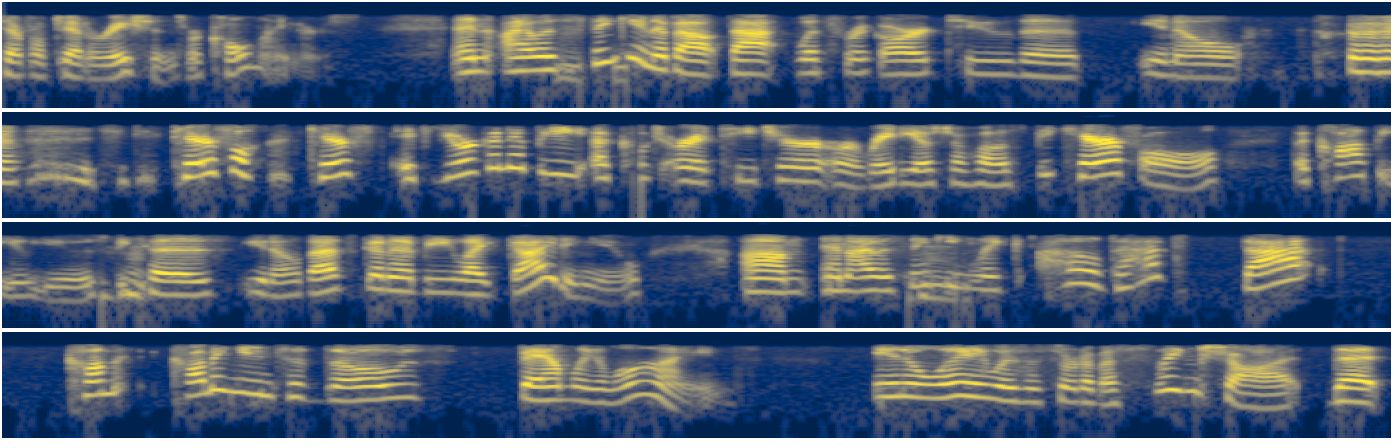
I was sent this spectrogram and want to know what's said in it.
several generations were coal miners and i was Mhm. thinking about that with regard to the you know careful careful if you're going to be a coach or a teacher or a radio show host be careful the copy you use Mhm. because you know that's going to be like guiding you um and i was Mm-hmm. thinking like oh that that come coming into those family lines in a way was a sort of a slingshot that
